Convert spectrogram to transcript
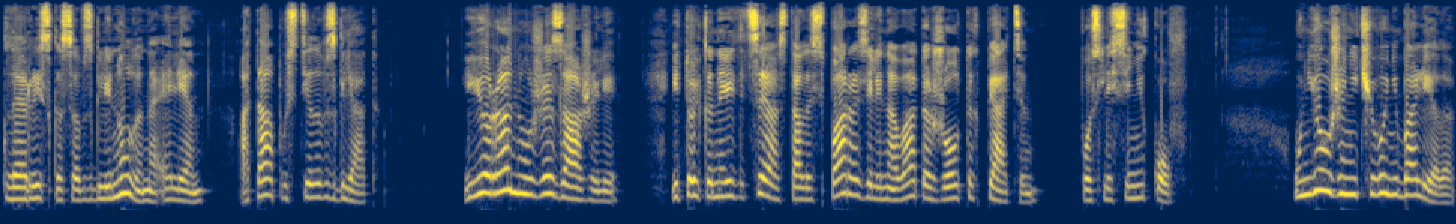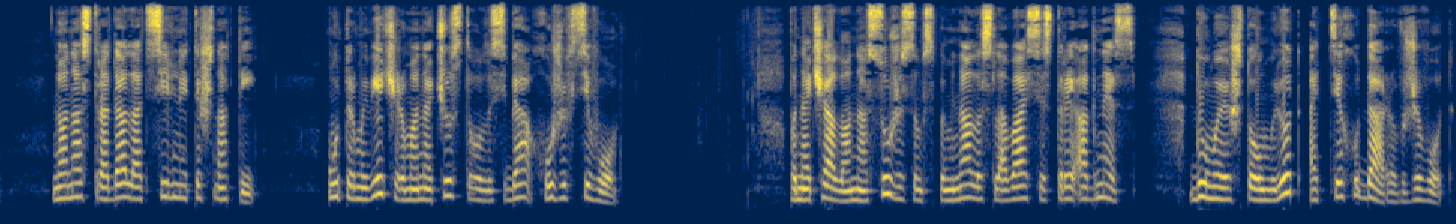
Клэр искоса взглянула на Элен, а та опустила взгляд. Ее раны уже зажили, и только на лице осталась пара зеленовато-желтых пятен после синяков. У нее уже ничего не болело, но она страдала от сильной тошноты. Утром и вечером она чувствовала себя хуже всего. Поначалу она с ужасом вспоминала слова сестры Агнес, думая, что умрет от тех ударов в живот.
